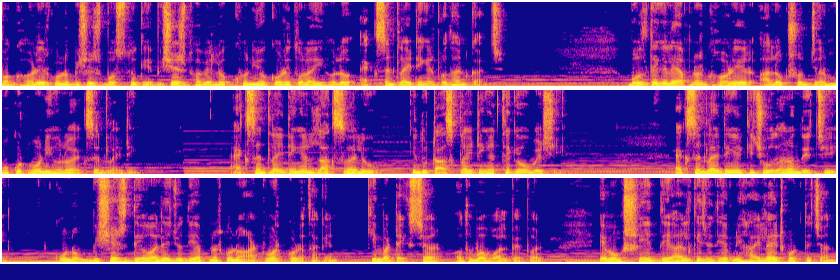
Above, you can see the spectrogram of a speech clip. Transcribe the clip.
বা ঘরের কোনো বিশেষ বস্তুকে বিশেষভাবে লক্ষণীয় করে তোলাই হলো অ্যাকসেন্ট লাইটিংয়ের প্রধান কাজ। বলতে গেলে আপনার ঘরের আলোকসজ্জার মুকুটমণি হলো অ্যাকসেন্ট লাইটিং। অ্যাকসেন্ট লাইটিংয়ের লাক্স ভ্যালু কিন্তু টাস্ক লাইটিংয়ের থেকেও বেশি। অ্যাকসেন্ট লাইটিংয়ের কিছু উদাহরণ দিচ্ছি। কোনো বিশেষ দেওয়ালে যদি আপনার কোনো আর্টওয়ার্ক করে থাকেন কিংবা টেক্সচার অথবা ওয়ালপেপার এবং সেই দেয়ালকে যদি আপনি হাইলাইট করতে চান,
